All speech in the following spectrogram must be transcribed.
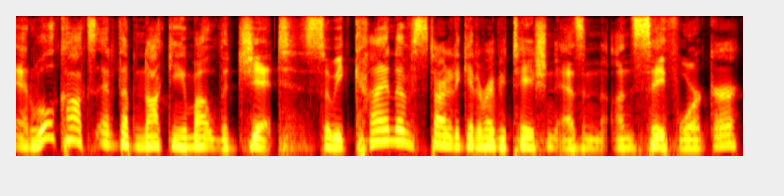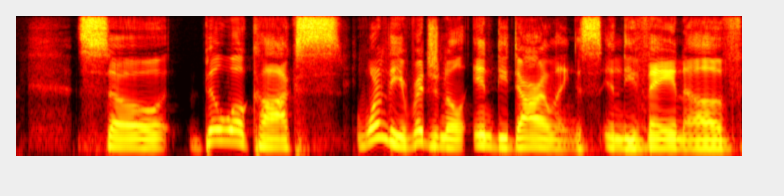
And Wilcox ended up knocking him out legit. So he kind of started to get a reputation as an unsafe worker. So Bill Wilcox, one of the original indie darlings in the vein of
